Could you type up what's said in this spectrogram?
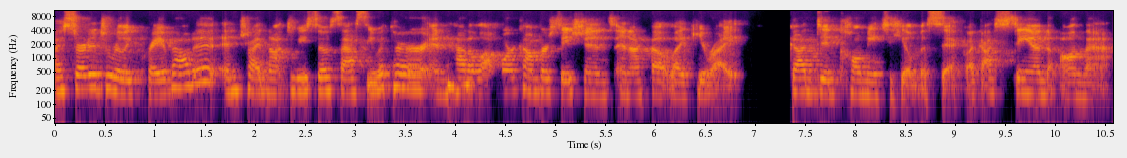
I started to really pray about it and tried not to be so sassy with her and had a mm-hmm. lot more conversations. And I felt like you're right. God did call me to heal the sick. Like I stand on that.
